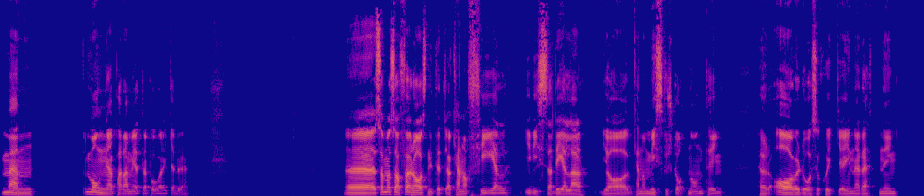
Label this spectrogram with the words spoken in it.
Men många parametrar påverkade det. Eh, som jag sa förra avsnittet, jag kan ha fel i vissa delar. Jag kan ha missförstått någonting. Hör av er då så skickar jag in en rättning.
